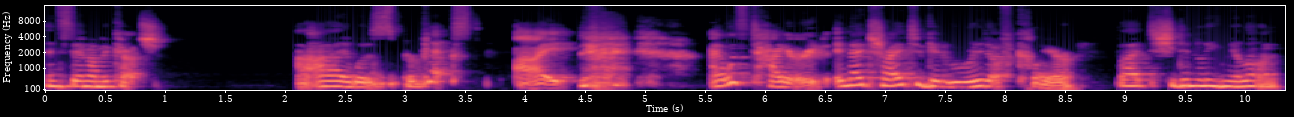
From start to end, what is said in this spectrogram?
and stand on the couch. I was perplexed. I I was tired and I tried to get rid of Claire, but she didn't leave me alone.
